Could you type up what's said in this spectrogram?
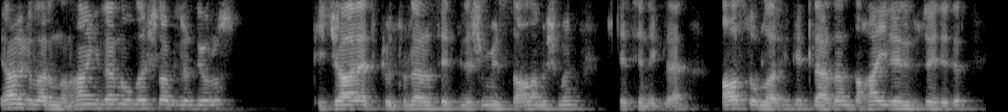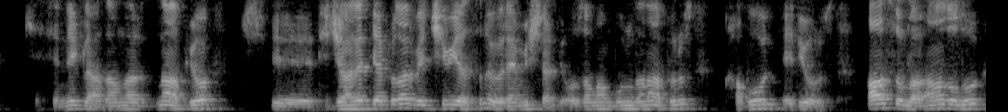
yargılarından hangilerine ulaşılabilir diyoruz. Ticaret, kültürler arası etkileşimi sağlamış mı? Kesinlikle. Asurlar Hititlerden daha ileri düzeydedir. Kesinlikle adamlar ne yapıyor? E, ticaret yapıyorlar ve çivi yazısını öğrenmişler diyor. O zaman bunu da ne yapıyoruz? Kabul ediyoruz. Asurlar Anadolu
